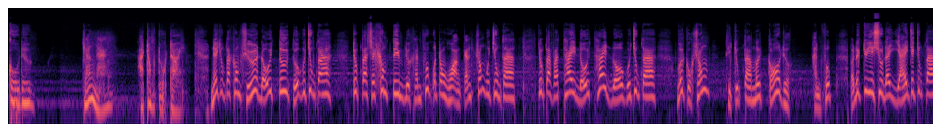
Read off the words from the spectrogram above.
cô đơn chán nản ở trong cuộc trời nếu chúng ta không sửa đổi tư tưởng của chúng ta chúng ta sẽ không tìm được hạnh phúc ở trong hoàn cảnh sống của chúng ta. Chúng ta phải thay đổi thái độ của chúng ta. Với cuộc sống thì chúng ta mới có được hạnh phúc. Và Đức Chúa Giêsu đã dạy cho chúng ta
